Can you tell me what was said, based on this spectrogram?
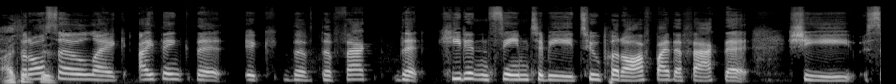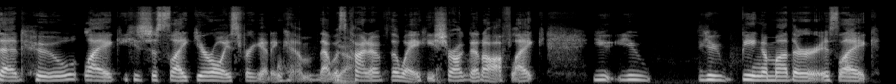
I think but also like I think that it the the fact that he didn't seem to be too put off by the fact that she said who like he's just like you're always forgetting him that was Yeah. kind of the way he shrugged it off like you you you being a mother is like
